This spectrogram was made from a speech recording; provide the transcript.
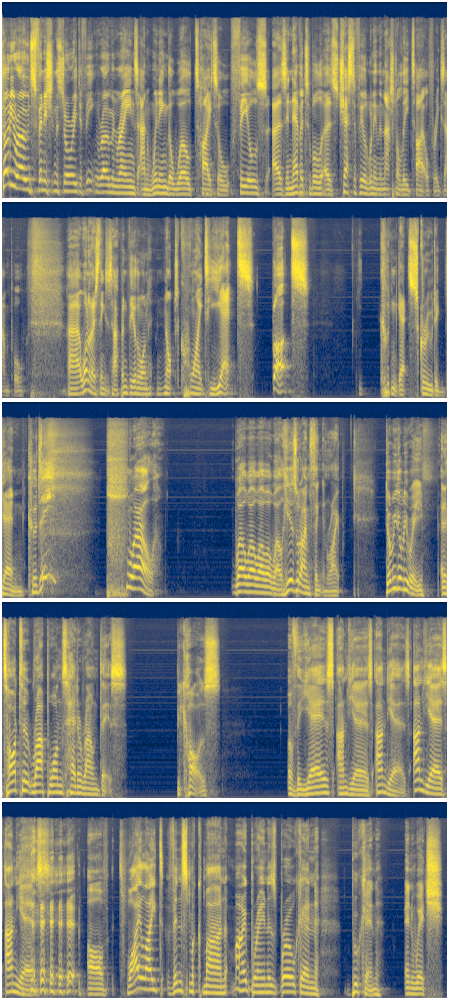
Cody Rhodes finishing the story, defeating Roman Reigns, and winning the world title feels as inevitable as Chesterfield winning the National League title, for example. Uh, one of those things has happened, the other one not quite yet, but he couldn't get screwed again, could he? Well, well, well, well, well, well. Here's what I'm thinking, right? WWE, and it's hard to wrap one's head around this because of the years and years and years and years and years of Twilight Vince McMahon, my brain is broken booking in which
